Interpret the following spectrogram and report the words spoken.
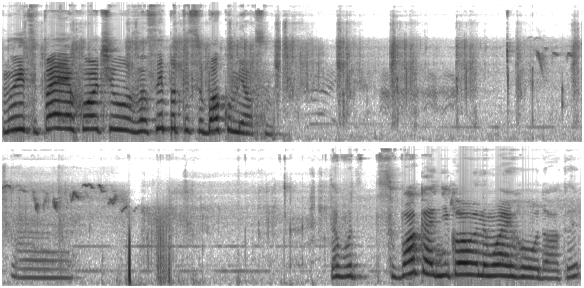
Ну і тепер я хочу засипати собаку м'ясом. Е, Так от собака ніколи не має голодати.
